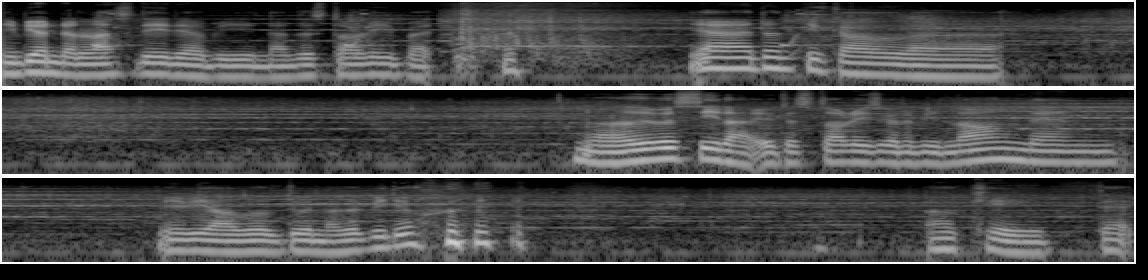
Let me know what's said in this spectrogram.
Maybe on the last day there'll be another story, but yeah, I don't think I'll. Uh, Well, we'll see that if the story is gonna be long, then maybe I will do another video. okay, that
